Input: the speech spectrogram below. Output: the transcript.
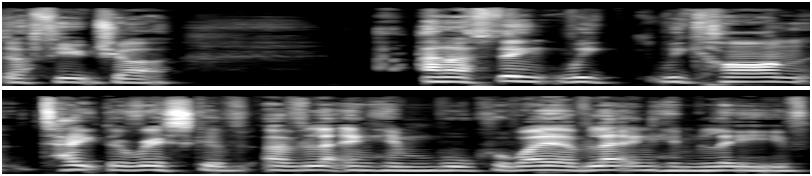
the future and I think we we can't take the risk of, of letting him walk away, of letting him leave.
